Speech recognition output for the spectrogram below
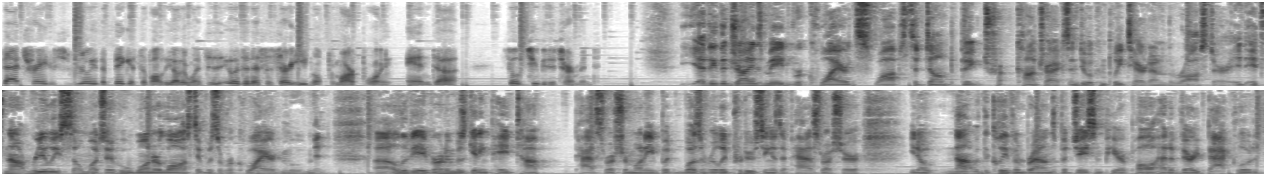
that trade is really the biggest of all the other ones. It was a necessary evil from our point and uh, still to be determined. Yeah, I think the Giants made required swaps to dump big tr- contracts and do a complete teardown of the roster. It, it's not really so much a who won or lost; it was a required movement. Uh, Olivier Vernon was getting paid top pass rusher money, but wasn't really producing as a pass rusher. You know, not with the Cleveland Browns, but Jason Pierre-Paul had a very backloaded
